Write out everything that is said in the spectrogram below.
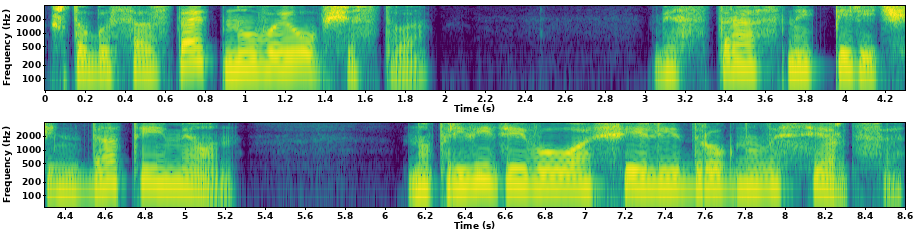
чтобы создать новое общество. Бесстрастный перечень дат и имен. Но при виде его у Офелии дрогнуло сердце.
